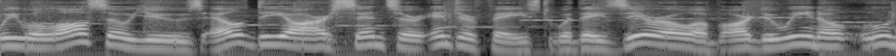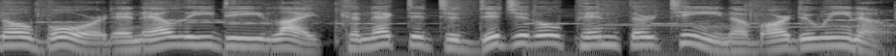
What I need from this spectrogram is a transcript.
We will also use LDR sensor interfaced with a 0 of Arduino Uno board and LED light connected to digital pin 13 of Arduino.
